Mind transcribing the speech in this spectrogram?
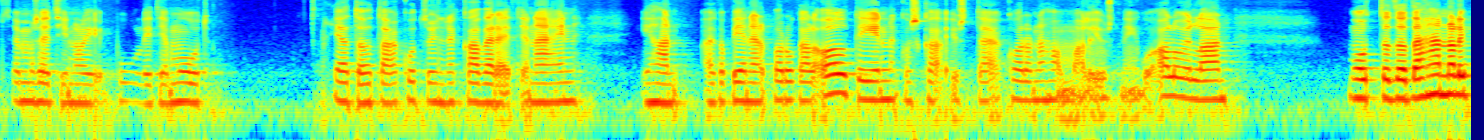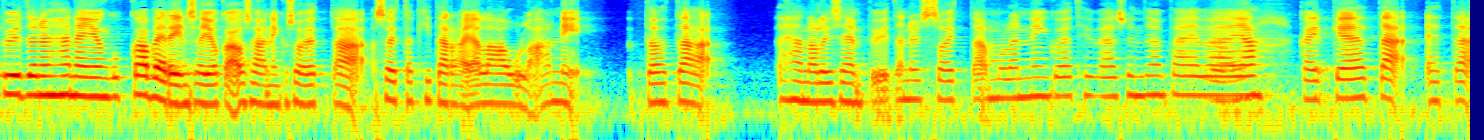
semmoiset, että siinä oli puulit ja muut, ja tota, kutsuin sinne kavereet ja näin, ihan aika pienellä porukalla oltiin, koska just tämä koronahomma oli just niin kuin aluillaan. Mutta tota, hän oli pyytänyt hänen jonkun kaverinsa, joka osaa niin soittaa, soittaa kitaraa ja laulaa, niin tota, hän oli sen pyytänyt soittaa mulle, niin kuin, että hyvää syntymäpäivää Joo. ja kaikkea, että, että,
